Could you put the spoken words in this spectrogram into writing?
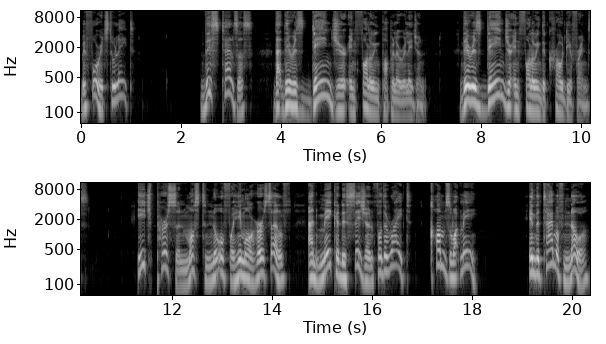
before it's too late. This tells us that there is danger in following popular religion. There is danger in following the crowd, dear friends. Each person must know for him or herself and make a decision for the right, comes what may. In the time of Noah,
